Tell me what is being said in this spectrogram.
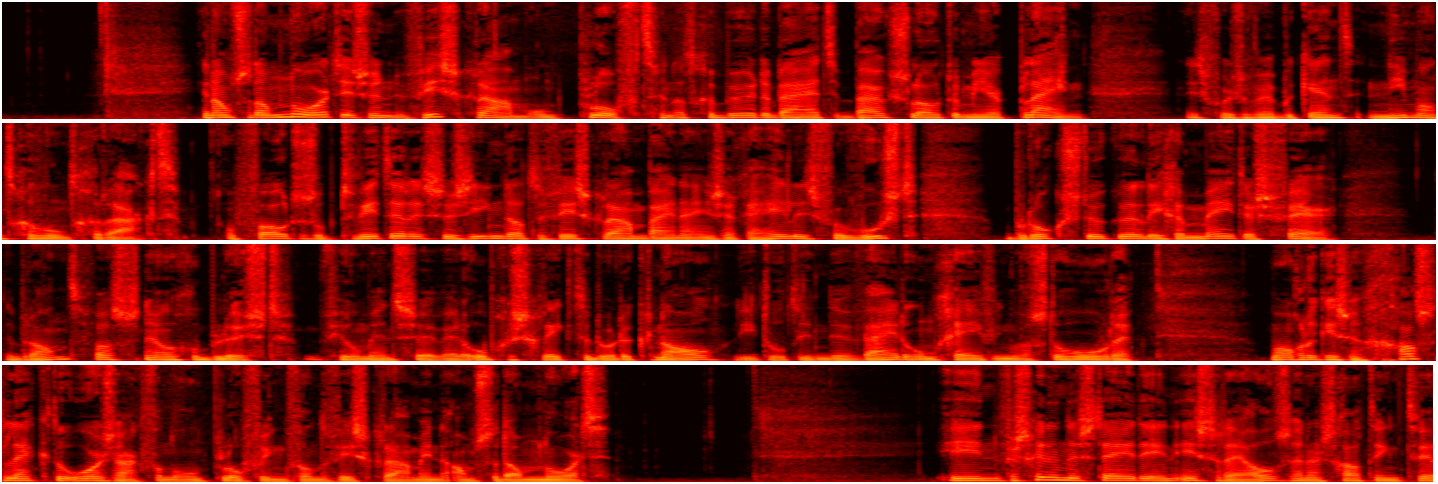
In Amsterdam-Noord is een viskraam ontploft. En dat gebeurde bij het Buikslotermeerplein. Er is voor zover bekend niemand gewond geraakt. Op foto's op Twitter is te zien dat de viskraam bijna in zijn geheel is verwoest. Brokstukken liggen meters ver. De brand was snel geblust. Veel mensen werden opgeschrikt door de knal... die tot in de wijde omgeving was te horen. Mogelijk is een gaslek de oorzaak van de ontploffing van de viskraam in Amsterdam-Noord. In verschillende steden in Israël zijn er schatting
